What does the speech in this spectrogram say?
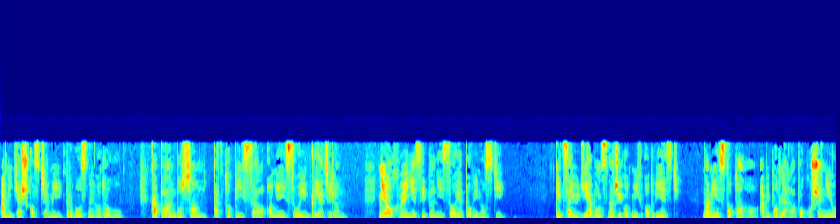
ani ťažkosťami rôzneho druhu. Kaplán Buson takto písal o nej svojim priateľom. Neochvejne si plní svoje povinnosti. Keď sa ju diabol snaží od nich odviesť, namiesto toho, aby podľahla pokušeniu,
